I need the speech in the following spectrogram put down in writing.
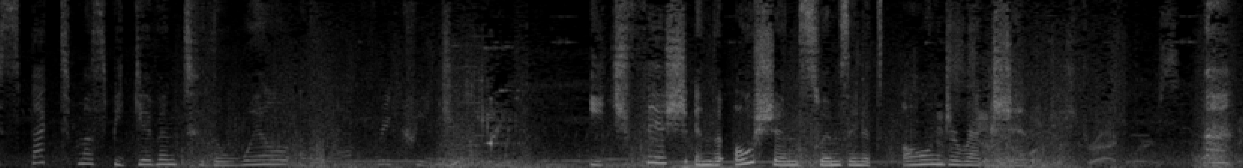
Respect must be given to the will of every creature. Each fish in the ocean swims in its own direction.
